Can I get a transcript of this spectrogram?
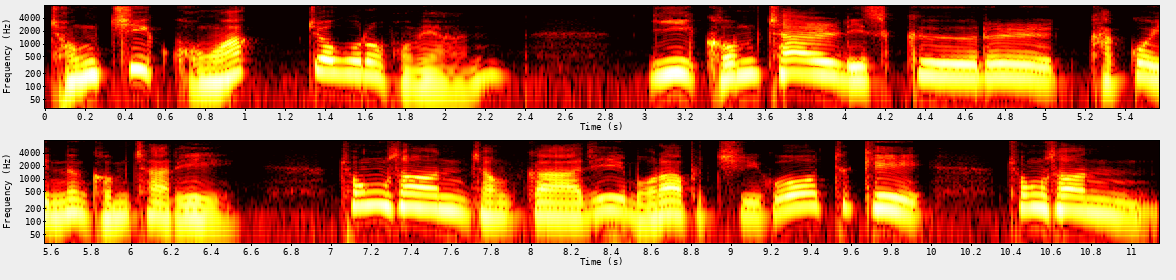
정치 공학적으로 보면 이 검찰 리스크를 갖고 있는 검찰이 총선 전까지 몰아붙이고 특히 총선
